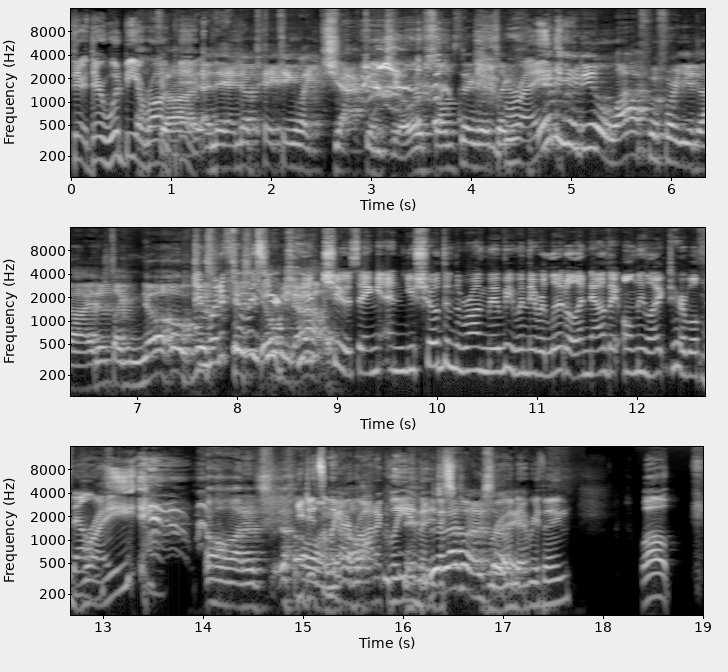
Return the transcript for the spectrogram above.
there there would be a oh, wrong God. pick. And they end up picking like Jack and Jill or something. It's like right? maybe you need to laugh before you die. And it's like, no, just, And what if it was your kid now. choosing and you showed them the wrong movie when they were little and now they only like terrible films? Right? oh, that's, oh, you did oh, something no. ironically and they just that's what I'm ruined saying. everything. Well,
